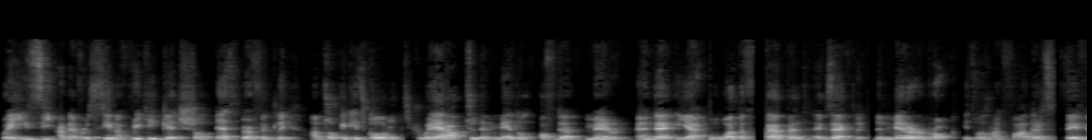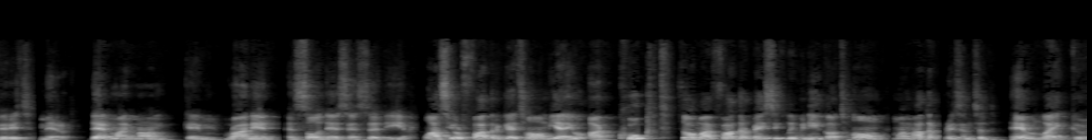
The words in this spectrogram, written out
crazy. I never seen a free kick get shot that perfectly. I'm talking it's going straight up to the middle of the mirror. And then, yeah, what the happened? Exactly. The mirror broke. It was my father's favorite mirror. Then my mom came running and saw this and said, yeah, once your father gets home, yeah, you are cooked. So my father basically, when he got home, my mother presented him like uh,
